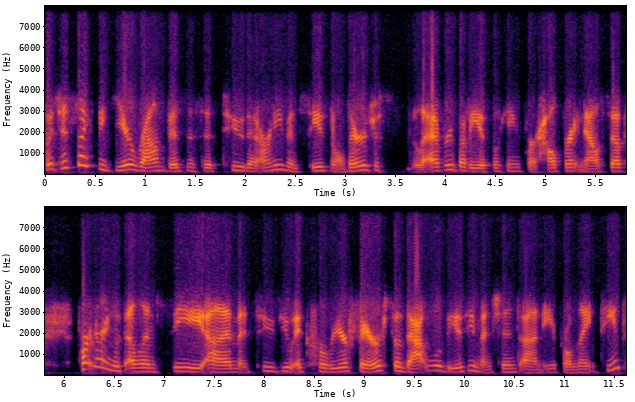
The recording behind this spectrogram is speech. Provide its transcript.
but just like the year-round businesses too that aren't even seasonal. They're just everybody is looking for help right now. So partnering with LMC um, to do a career fair. So that will be, as you mentioned, on April 19th.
